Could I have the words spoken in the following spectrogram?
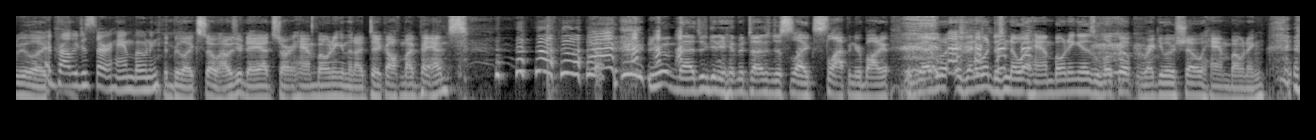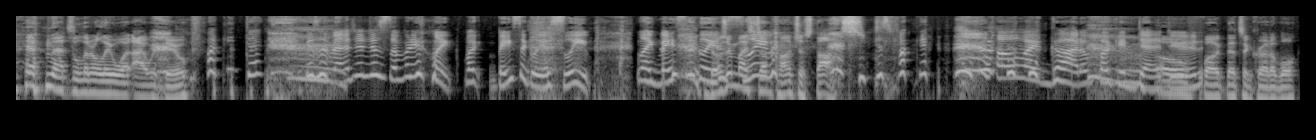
would be like, I'd probably just start hand boning. They'd be like, "So, how's your day?" I'd start ham boning, and then I'd take off my pants. Can you imagine getting hypnotized and just like slapping your body? If anyone, if anyone doesn't know what ham boning is, look up regular show ham boning, and that's literally what I would do. fucking dead. Because imagine just somebody like, fuck, basically asleep. Like, basically Those are my subconscious thoughts. just fucking, oh my god, I'm fucking dead, dude. oh dude. fuck, that's incredible.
